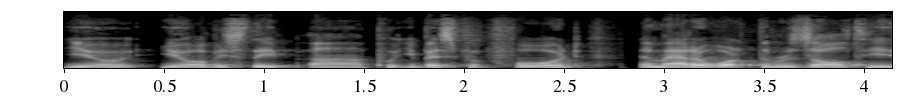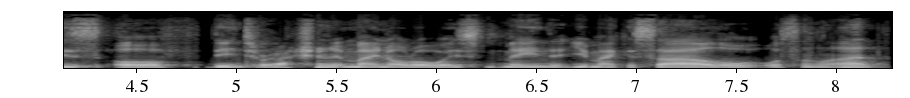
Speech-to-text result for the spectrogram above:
you you obviously uh, put your best foot forward, no matter what the result is of the interaction. It may not always mean that you make a sale or, or something like that.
